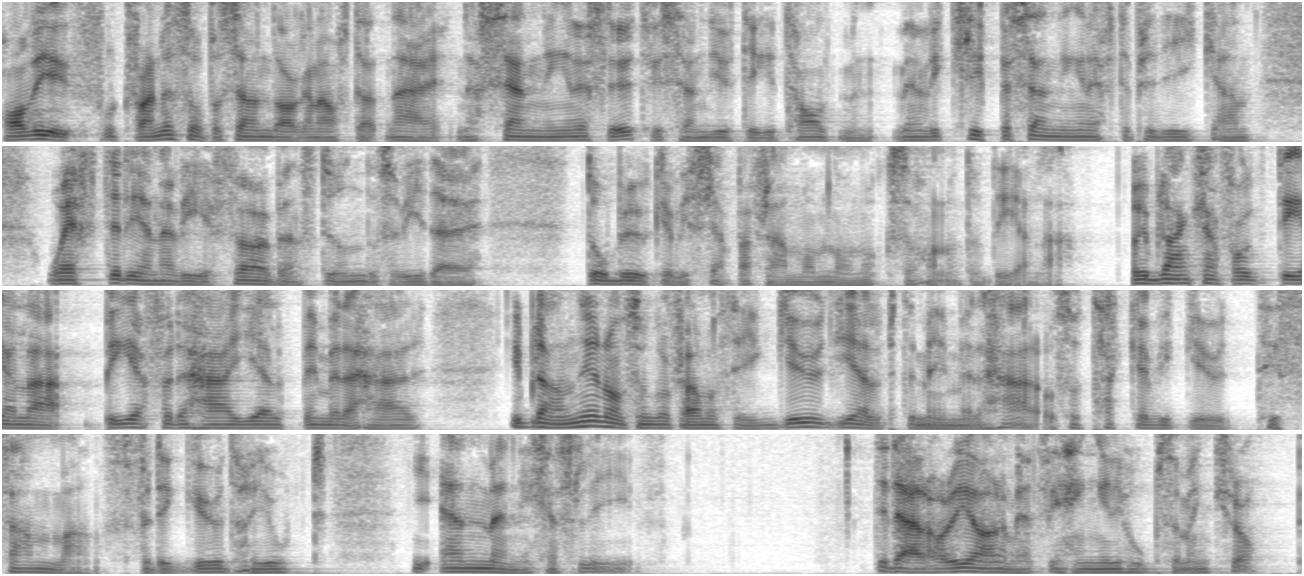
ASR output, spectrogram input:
har vi fortfarande så på söndagarna ofta att när, när sändningen är slut, vi sänder ut digitalt, men, men vi klipper sändningen efter predikan. Och efter det när vi är förbönstund och så vidare, då brukar vi släppa fram om någon också har något att dela. Och ibland kan folk dela, be för det här, hjälp mig med det här. Ibland är det någon som går fram och säger Gud hjälpte mig med det här. Och så tackar vi Gud tillsammans för det Gud har gjort i en människas liv. Det där har att göra med att vi hänger ihop som en kropp.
